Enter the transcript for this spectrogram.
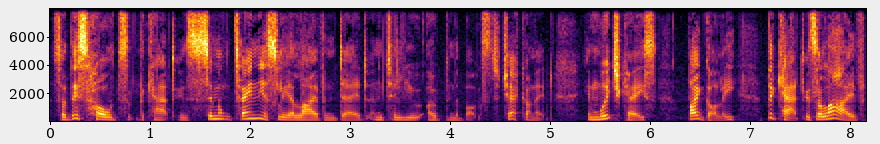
So this holds that the cat is simultaneously alive and dead until you open the box to check on it, in which case, by golly, the cat is alive.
